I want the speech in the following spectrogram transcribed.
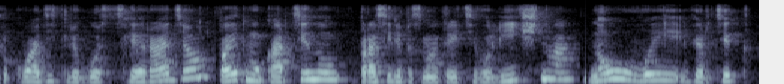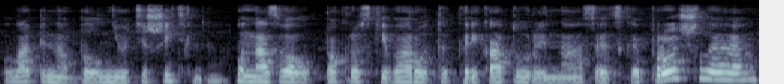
руководителю Гостелерадио, радио, поэтому картину просили посмотреть его лично, но, увы, вердикт Лапина был неутешительным. Он назвал Покровские ворота карикатурой на советское прошлое,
